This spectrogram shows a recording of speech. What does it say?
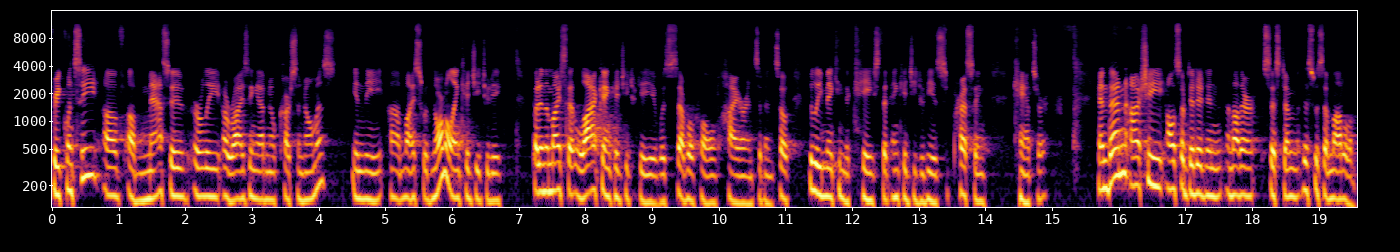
frequency of, of massive early arising adenocarcinomas in the uh, mice with normal NKG2D, but in the mice that lack NKG2D, it was several-fold higher incidence. So really making the case that NKG2D is suppressing cancer. And then uh, she also did it in another system. This was a model of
